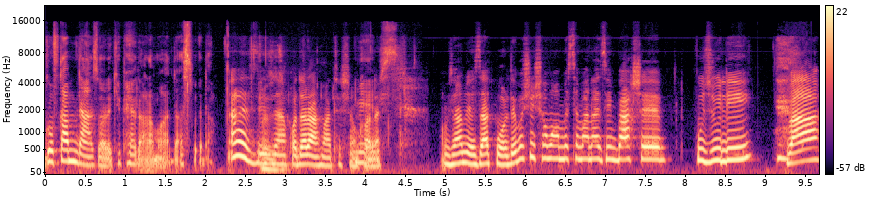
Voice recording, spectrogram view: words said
گفتم نذاره که پدرم رو از دست بدم. عزیزم خدا رحمتشون کنه. امیدوارم لذت برده باشین شما هم مثل من از این بخش فضولی. و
